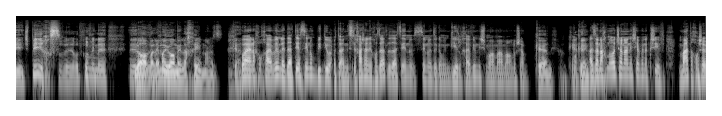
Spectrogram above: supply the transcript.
PHPX, ועוד כל מיני... אה, לא, אבל הם. היו המלכים אז. כן. וואי, אנחנו חייבים, לדעתי עשינו בדיוק, אני סליחה שאני חוזרת, לדעתי עשינו את זה גם עם גיל, חייבים לשמוע מה אמרנו שם. כן. כן. אוקיי. אז אנחנו עוד שנה נשב ונקשיב. מה אתה חושב,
